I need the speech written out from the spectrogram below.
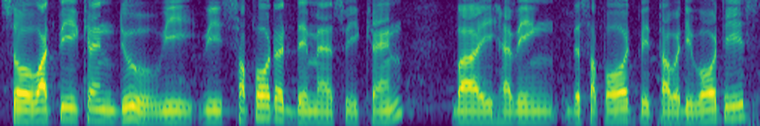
So what we can do, we we supported them as we can by having the support with our devotees.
